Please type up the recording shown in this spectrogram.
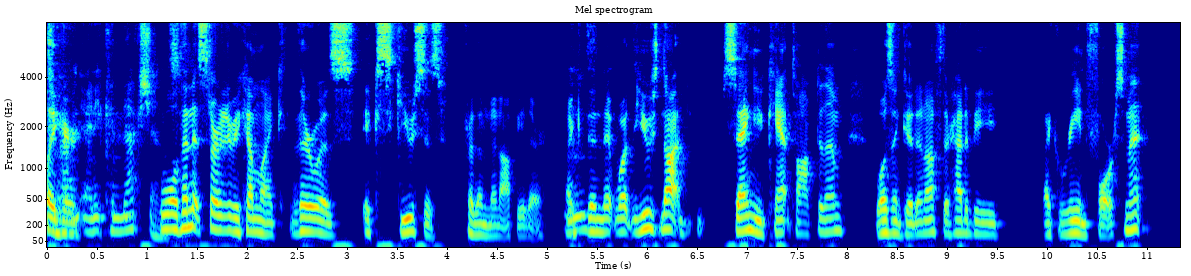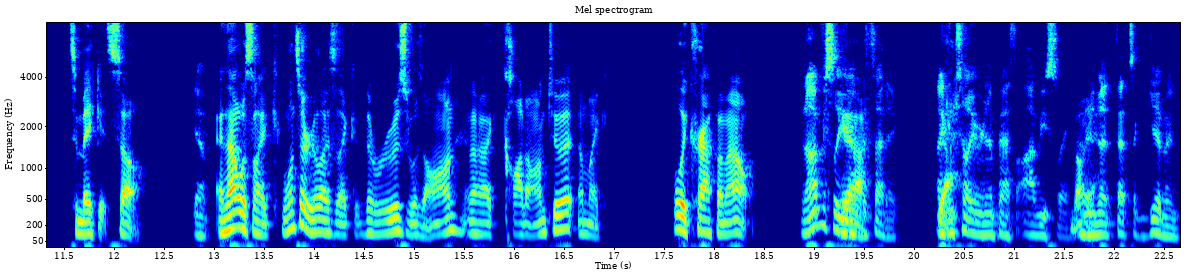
family you here. any connections. Well, then it started to become like there was excuses for them to not be there. Like Mhm. then what you not saying you can't talk to them wasn't good enough. There had to be like reinforcement to make it so. Yeah. And that was like once I realized like the ruse was on and I like caught on to it, I'm like, holy crap, I'm out. and obviously you're Yeah. empathetic. I Yeah. can tell you're an empath. Obviously, Oh, I mean yeah. that that's a given.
